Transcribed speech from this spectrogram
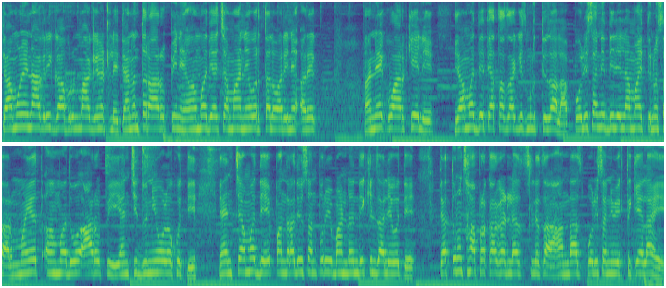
त्यामुळे नागरिक घाबरून मागे हटले. त्यानंतर आरोपीने अहमद याच्या मानेवर तलवारीने अरेक अनेक वार केले. यामध्ये त्याचा जागीच मृत्यू झाला. पोलिसांनी दिलेल्या माहितीनुसार मयत अहमद व आरोपी यांची जुनी ओळख होती. यांच्यामध्ये पंधरा दिवसांपूर्वी भांडण देखील झाले होते. त्यातूनच हा प्रकार घडला असल्याचा अंदाज पोलिसांनी व्यक्त केला आहे.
